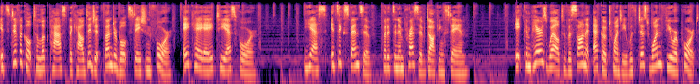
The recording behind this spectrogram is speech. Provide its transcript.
it's difficult to look past the CalDigit Thunderbolt Station 4, aka TS4. Yes, it's expensive, but it's an impressive docking station. It compares well to the Sonnet Echo 20 with just one fewer port,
